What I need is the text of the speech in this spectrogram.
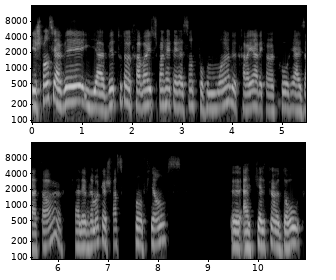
Et je pense qu'il y avait, il y avait tout un travail super intéressant pour moi de travailler avec un co-réalisateur. Il fallait vraiment que je fasse confiance euh, à quelqu'un d'autre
